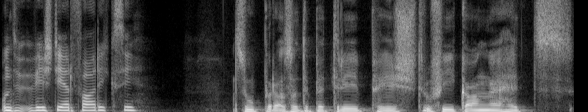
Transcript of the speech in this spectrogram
Und wie war die Erfahrung? Gewesen? Super, also der Betrieb ist darauf eingegangen, hat es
